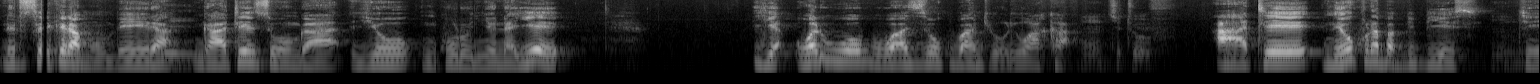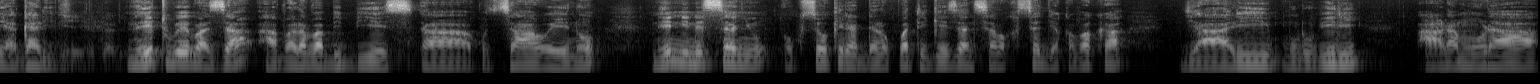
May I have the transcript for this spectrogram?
netusekera mu mbeera ng'ate ensonga yo nkulu nnyo. Naye waliwo obuwazi okuba nti oli waka. Kituufu. Ate naye okulaba bbs kyeyagalire. Naye tubebaza abalaba bbs ku ssaawa eno naye nina essanyu okusookera ddala okubategeeza nti ssaabakasajja kabaka gyali mu lubiri alamula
